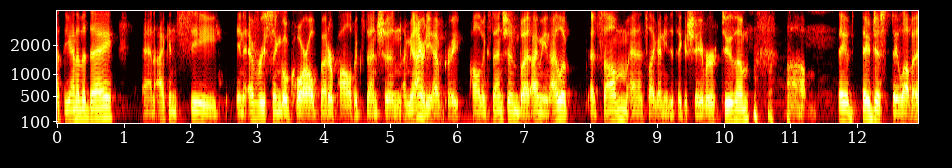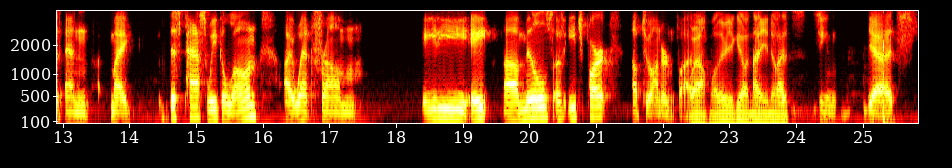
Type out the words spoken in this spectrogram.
at the end of the day, and I can see in every single coral better polyp extension. I mean, I already have great polyp extension, but I mean, I look at some and it's like I need to take a shaver to them. um, they they just they love it, and my this past week alone, I went from 88 uh, mils of each part up to 105. Wow. Well, there you go. Now I've, you know I've that's seen. Yeah, it's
